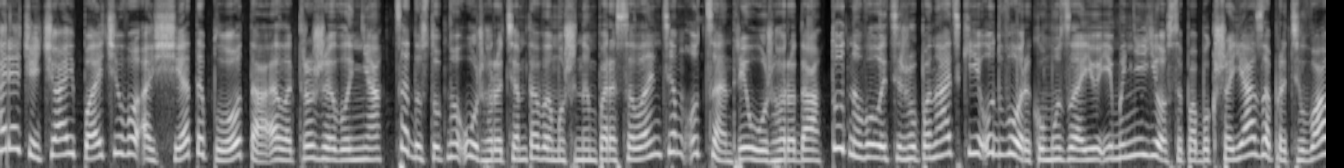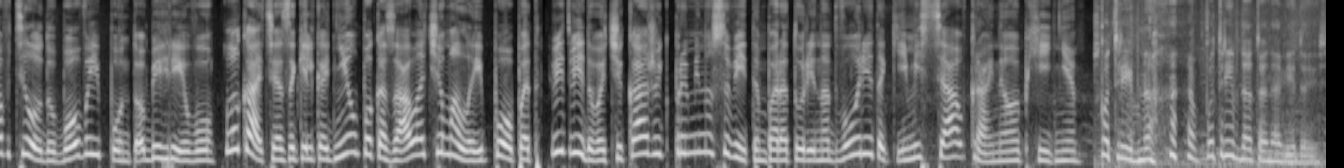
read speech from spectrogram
Гарячий чай, печиво, а ще тепло та електроживлення. Це доступно ужгородцям та вимушеним переселенцям у центрі Ужгорода. Тут на вулиці Жупанацькій у дворику музею імені Йосипа Бокшая запрацював цілодобовий пункт обігріву. Локація за кілька днів показала чималий попит. Відвідувачі кажуть, при мінусовій температурі на дворі такі місця вкрай необхідні. Потрібно, потрібно, то навідаюсь.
